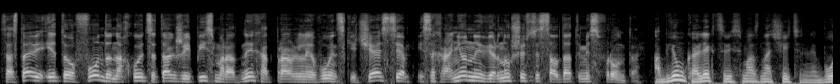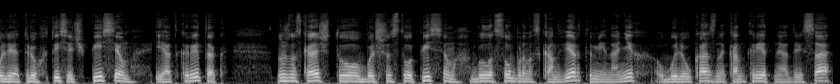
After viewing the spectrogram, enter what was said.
В составе этого фонда находятся также и письма родных, отправленные в воинские части и сохраненные вернувшимися солдатами с фронта. Объем коллекции весьма значительный, более трех тысяч писем и открыток – Нужно сказать, что большинство писем было собрано с конвертами, и на них были указаны конкретные адреса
